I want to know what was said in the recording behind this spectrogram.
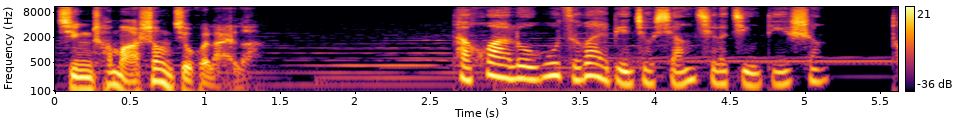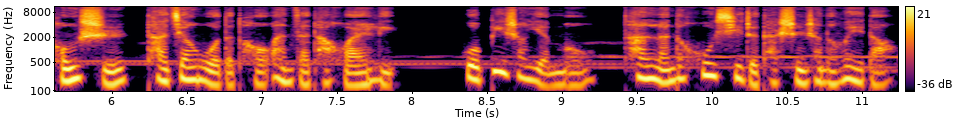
警察马上就会来了。他话落，屋子外边就响起了警笛声，同时他将我的头按在他怀里，我闭上眼眸，贪婪的呼吸着他身上的味道。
